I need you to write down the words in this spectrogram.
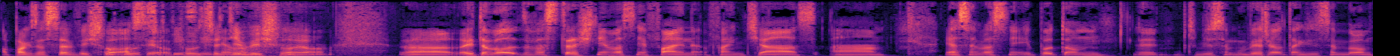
a pak zase vyšlo, o asi o půl třetí vyšlo, jo. Uh, to, bylo, to bylo strašně vlastně fajn, fajn čas a já jsem vlastně i potom, eh, tím, že jsem uvěřil, takže jsem byl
